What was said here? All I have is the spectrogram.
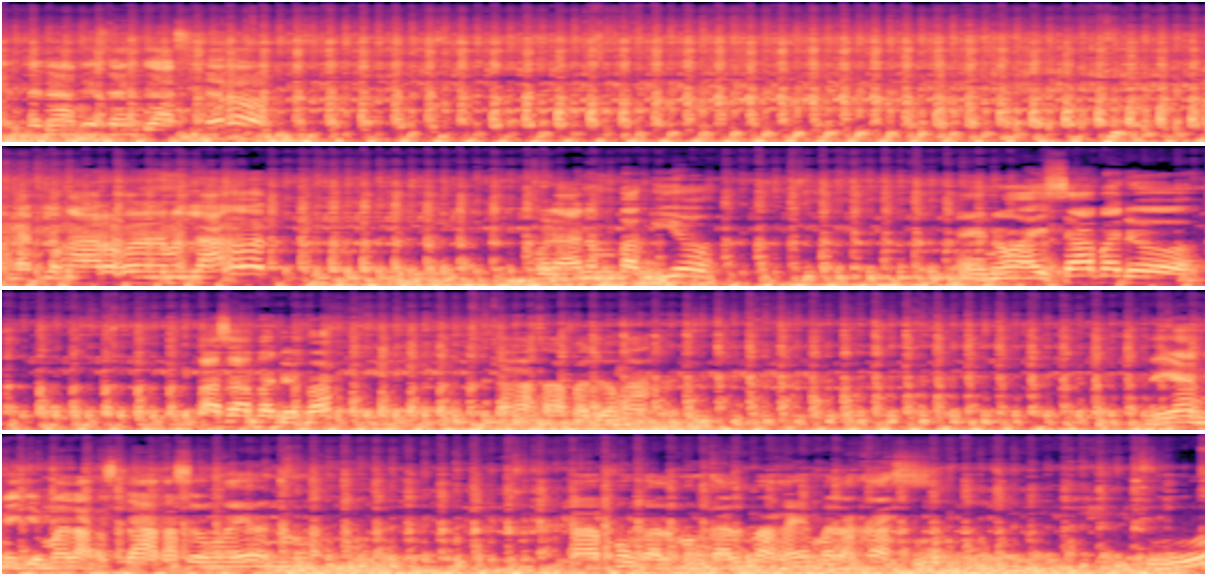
Ganda namin sa gasin, ano? Pangatlong araw ko na naman laot. Wala nang bagyo. Ano ay Sabado. Ah, Sabado ba? Saka Sabado nga. Ayan, medyo malakas-lakas ngayon. no? Kapong kalmang-kalma, ngayon malakas. Oo.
